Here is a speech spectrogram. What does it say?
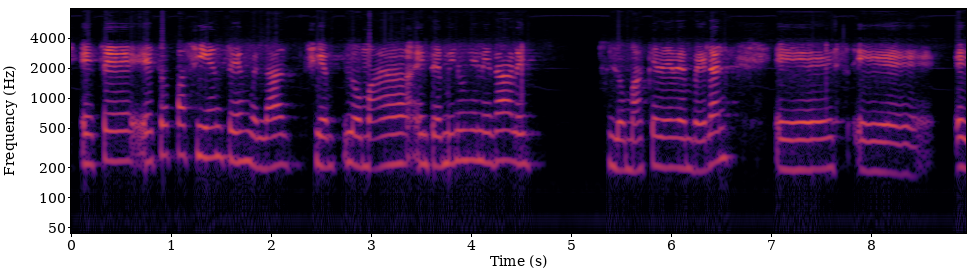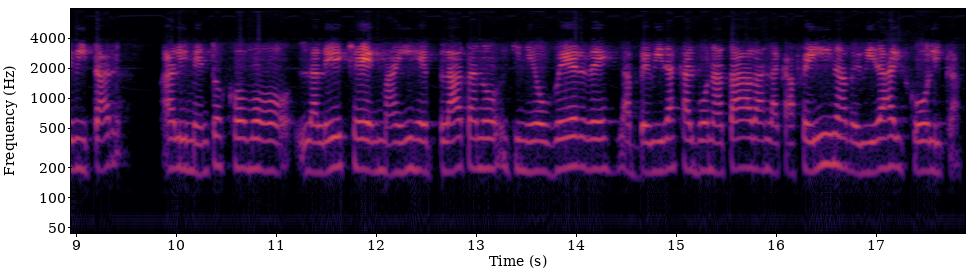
Este, estos pacientes, ¿verdad? Siempre, lo más, en términos generales, lo más que deben velar es eh, evitar alimentos como la leche, el maíz, el plátano, el guineo verde, las bebidas carbonatadas, la cafeína, bebidas alcohólicas.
